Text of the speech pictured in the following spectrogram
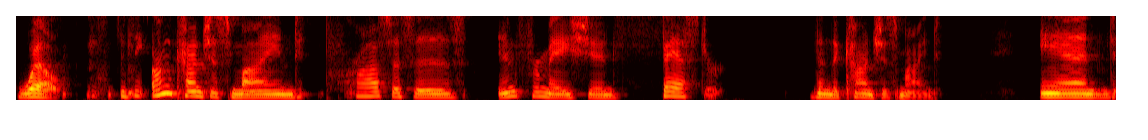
Well, the unconscious mind processes information faster than the conscious mind, and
